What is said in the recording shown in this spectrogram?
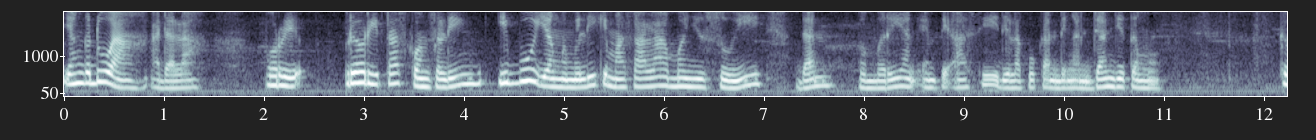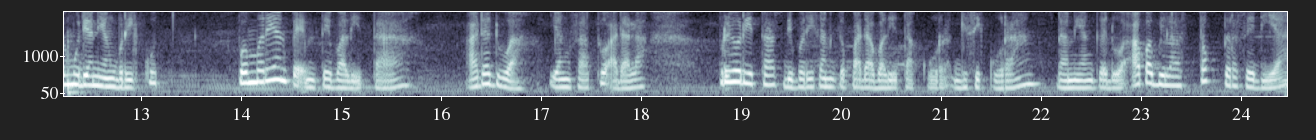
Yang kedua adalah prioritas konseling ibu yang memiliki masalah menyusui dan pemberian MPASI dilakukan dengan janji temu. Kemudian yang berikut, pemberian PMT balita ada dua. Yang satu adalah prioritas diberikan kepada balita kurang, gizi kurang dan yang kedua apabila stok tersedia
